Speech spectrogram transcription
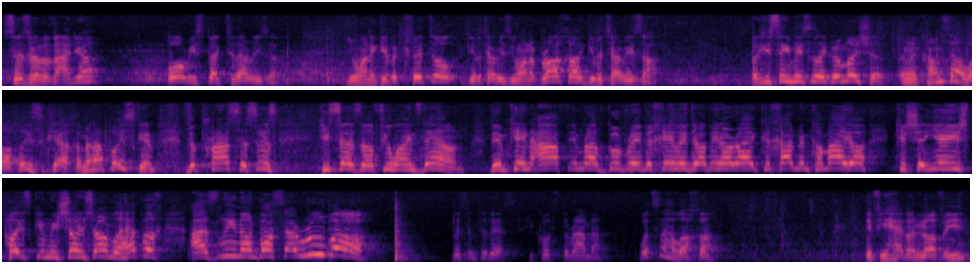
Says Ravadia, all respect to the Arizal. You want to give a kvittel, give it to Arizal. You want a bracha, give it to Arizal. But he's saying basically like Ramosha. And when it comes to halacha, he's and. The process is, he says a few lines down. V'imkein aftim rav guvrei v'chele drabin arai men kamaya poiskim rishon shalom lehepach as linon basaruba. Listen to this. He quotes the Rambam. What's the halacha? If you have a navi,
